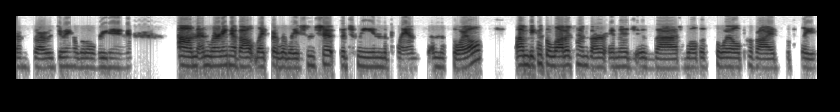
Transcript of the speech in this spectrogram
um, so I was doing a little reading um, and learning about like the relationship between the plants and the soil. Um, because a lot of times our image is that well the soil provides the place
